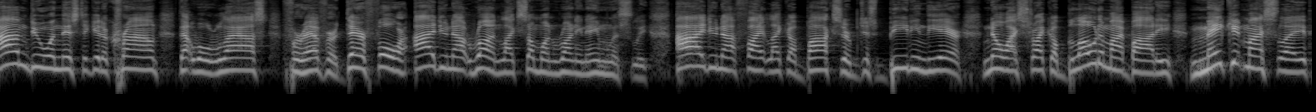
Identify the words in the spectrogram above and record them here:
I'm doing this to get a crown that will last forever. Therefore, I do not run like someone running aimlessly. I do not fight like a boxer just beating the air. No, I strike a blow to my body, make it my slave,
